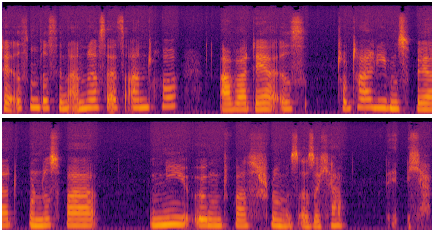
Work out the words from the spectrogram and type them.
der ist ein bisschen anders als andere, aber der ist total liebenswert und es war nie irgendwas Schlimmes. Also ich habe ich hab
